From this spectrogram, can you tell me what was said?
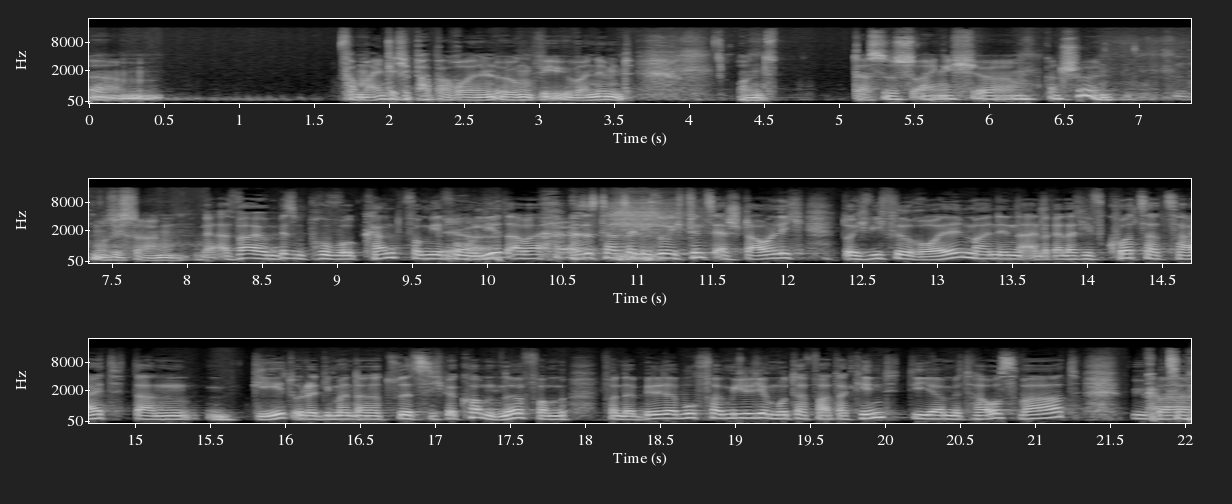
ähm, vermeintliche Papa-Rollen irgendwie übernimmt. Und das ist eigentlich äh, ganz schön, muss ich sagen. Ja, es war ein bisschen provokant von mir formuliert, ja. aber es ist tatsächlich so, ich finde es erstaunlich, durch wie viele Rollen man in relativ kurzer Zeit dann geht oder die man dann zusätzlich bekommt. Ne? Vom, von der Bilderbuchfamilie, Mutter, Vater, Kind, die ja mit Hauswart, über... Katze.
